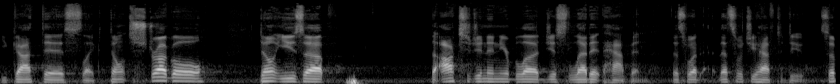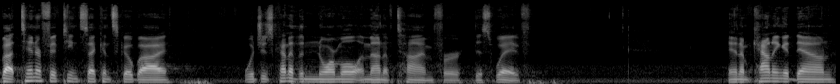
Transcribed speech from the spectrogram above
You got this. Like, don't struggle. Don't use up the oxygen in your blood. Just let it happen. That's what, that's what you have to do. So, about 10 or 15 seconds go by, which is kind of the normal amount of time for this wave and I'm counting it down,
